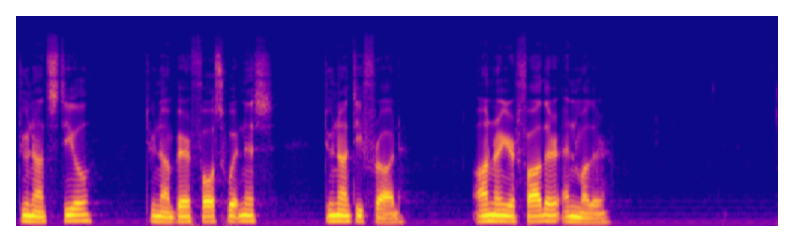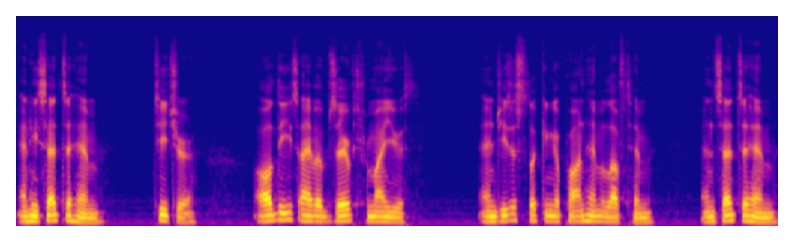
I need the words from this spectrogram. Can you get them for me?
do not steal, do not bear false witness, do not defraud, honor your father and mother. And he said to him, Teacher, all these I have observed from my youth. And Jesus, looking upon him, loved him, and said to him,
